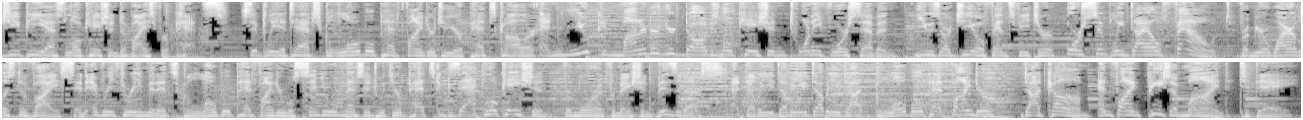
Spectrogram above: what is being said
GPS location device for pets. Simply attach Global Pet Finder to your pet's collar and you can monitor your dog's location 24 7. Use our geofence feature or simply dial found from your wireless device and every three minutes Global Pet Finder will send you a message with your pet's exact location. For more information, visit us at www.globalpetfinder.com and find peace of mind today.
